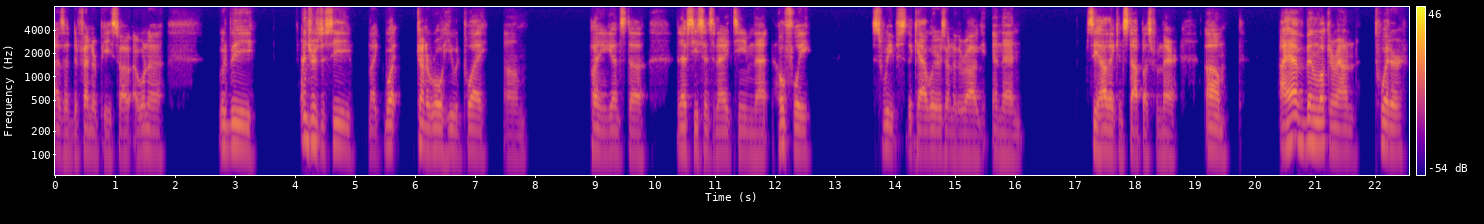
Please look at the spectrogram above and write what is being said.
as a defender piece. So I, I want to would be interested to see like what kind of role he would play um, playing against uh, an FC Cincinnati team that hopefully sweeps the Cavaliers under the rug and then see how they can stop us from there. Um, I have been looking around Twitter,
